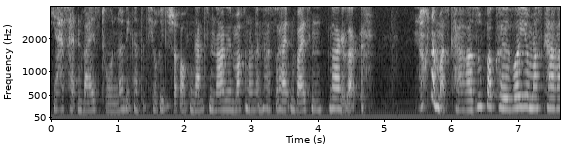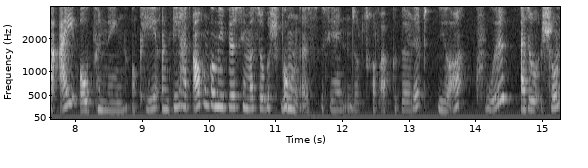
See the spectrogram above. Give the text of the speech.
Ja, ist halt ein Weißton, ne? Den kannst du theoretisch auch auf den ganzen Nagel machen und dann hast du halt einen weißen Nagellack. Noch eine Mascara, Super Curl Volume Mascara Eye Opening. Okay, und die hat auch ein Gummibürstchen, was so geschwungen ist. Ist hier hinten so drauf abgebildet. Ja, cool. Also schon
